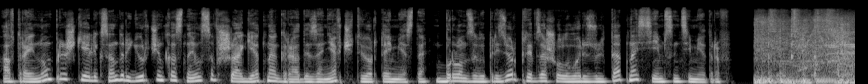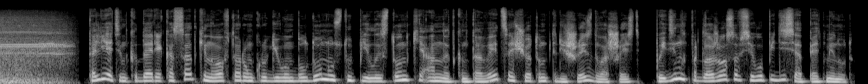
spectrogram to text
А в тройном прыжке Александр Юрченко остановился в шаге от награды, заняв четвертое место. Бронзовый призер превзошел его результат на 7 сантиметров. Тольяттинка Дарья Касаткина во втором круге Уимблдона уступила эстонке Аннет Кантавейт со счетом 3-6-2-6. Поединок продолжался всего 55 минут.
